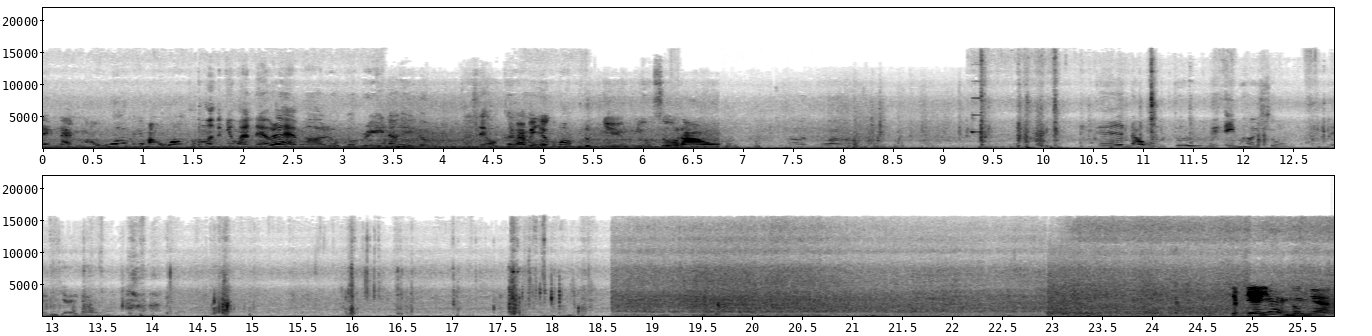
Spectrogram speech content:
đang làm mẫu á mấy cái mẫu á Nhưng mà, nhưng mà nếu làm uh, local green nó thì được nó sẽ ok nhưng mà bây giờ cũng không được nhiều như hồi xưa đâu cái đầu tôi em hơi xù để em chảy đầu chen với hàng Hương nha.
